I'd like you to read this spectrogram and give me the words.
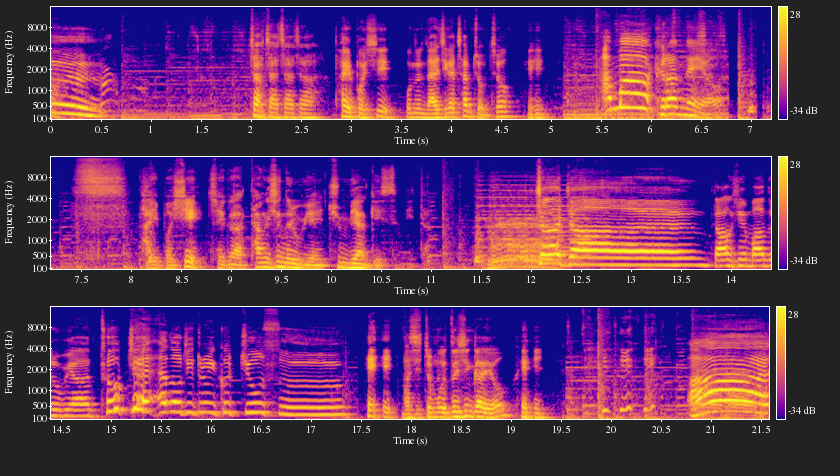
으. 자자자자 파이퍼 씨 오늘 날씨가 참 좋죠? 어머 그렇네요. 파이퍼 씨 제가 당신을 위해 준비한 게 있습니다. 짜잔! 당신만을 위한 특제 에너지 드링크 주스. 맛이 좀 어떠신가요? 아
